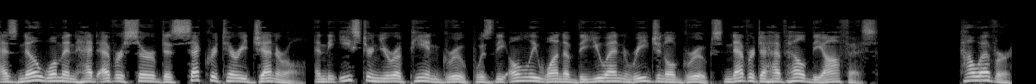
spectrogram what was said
as no woman had ever served as Secretary-General, and the Eastern European Group was the only one of the UN regional groups never to have held the office. However,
